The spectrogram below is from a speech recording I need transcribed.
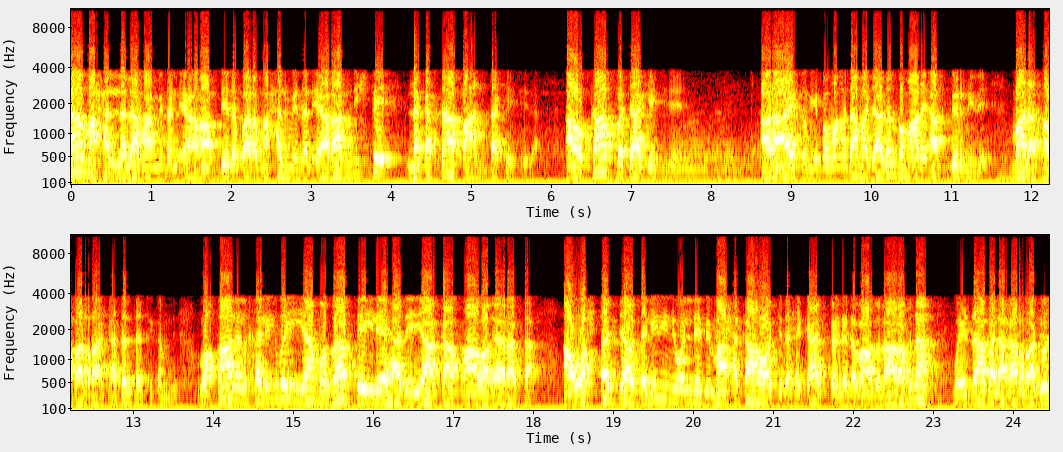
لا محل لها من الاعراب دی د لپاره محل من الاعراب نشته لکه تا پانتا کې چې دا او کاف بچا کې چې ارایتو کې په دا مجازن په معنی اخبرنی دی ما له خبر را کدلته چې کم دی وقال الخليل وی یا مضاف ته الیه دی یا کاف ها وغیرہ تا او واحتج او دلیل نیول بما حکاه او چې د حکایت کړل د بعض العرب نه و اذا بلغ الرجل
